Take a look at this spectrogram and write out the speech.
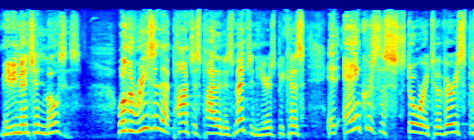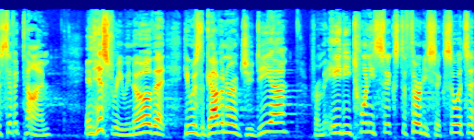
Maybe mention Moses. Well, the reason that Pontius Pilate is mentioned here is because it anchors the story to a very specific time in history. We know that he was the governor of Judea from AD 26 to 36. So it's a,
